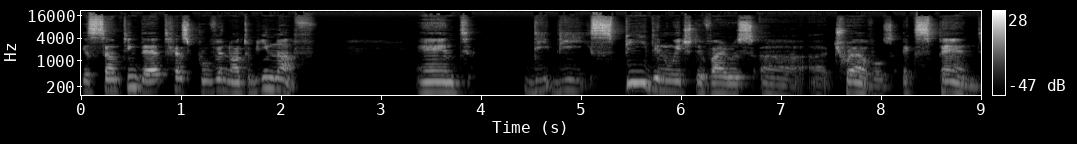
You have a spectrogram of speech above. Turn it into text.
Is something that has proven not to be enough. And the, the speed in which the virus uh, uh, travels, expand,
